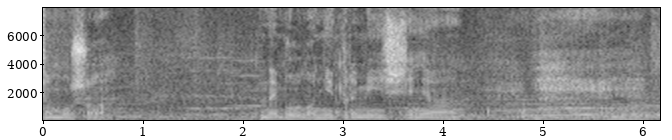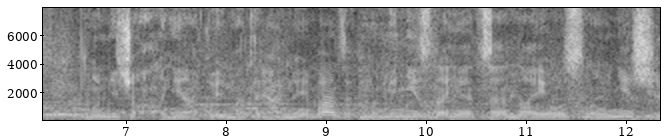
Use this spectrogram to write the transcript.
тому що не було ні приміщення, ну нічого, ніякої матеріальної бази. Ну, мені здається, найосновніше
